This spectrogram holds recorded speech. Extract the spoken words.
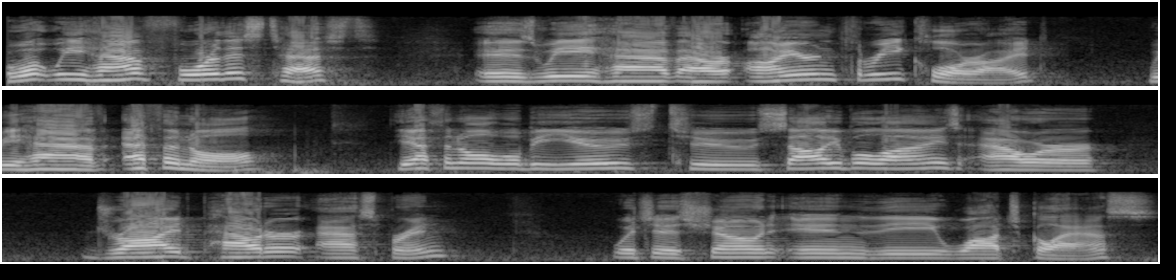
What we have for this test is we have our iron 3 chloride, we have ethanol. The ethanol will be used to solubilize our dried powder aspirin, which is shown in the watch glass.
